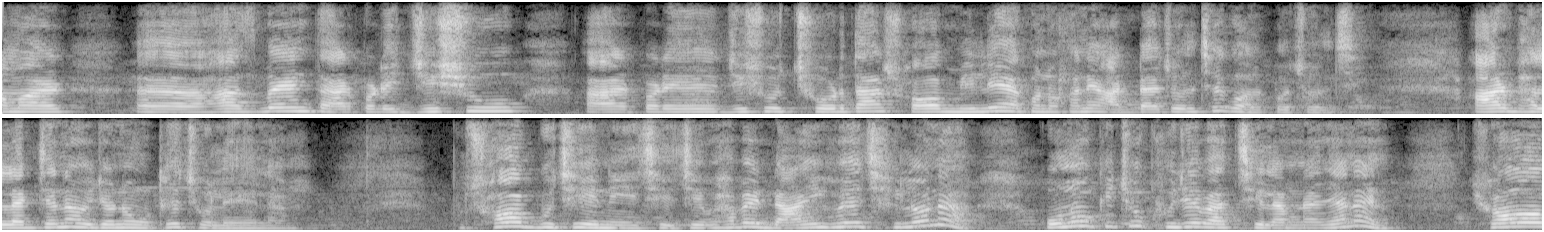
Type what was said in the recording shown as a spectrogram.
আমার হাজব্যান্ড তারপরে যিশু, তারপরে যিশুর ছোড়দা সব মিলে এখন ওখানে আড্ডা চলছে, গল্প চলছে। আর ভালো লাগছে না, ওই জন্য উঠে চলে এলাম। সব গুছিয়ে নিয়েছি। যেভাবে ডাই হয়েছিল না, কোনো কিছু খুঁজে পাচ্ছিলাম না, জানেন? সব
